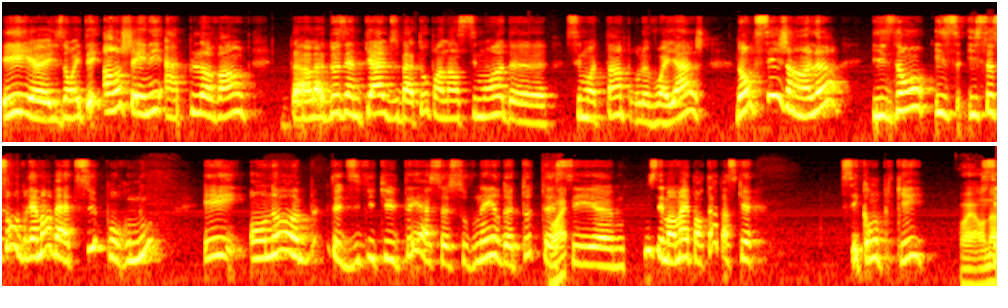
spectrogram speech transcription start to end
et euh, ils ont été enchaînés à plat ventre dans la deuxième cale du bateau pendant six mois de, six mois de temps pour le voyage. Donc, ces gens-là, ils, ont, ils, se sont vraiment battus pour nous et on a un peu de difficulté à se souvenir de tous ces moments importants parce que c'est compliqué. Ouais, on, a,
